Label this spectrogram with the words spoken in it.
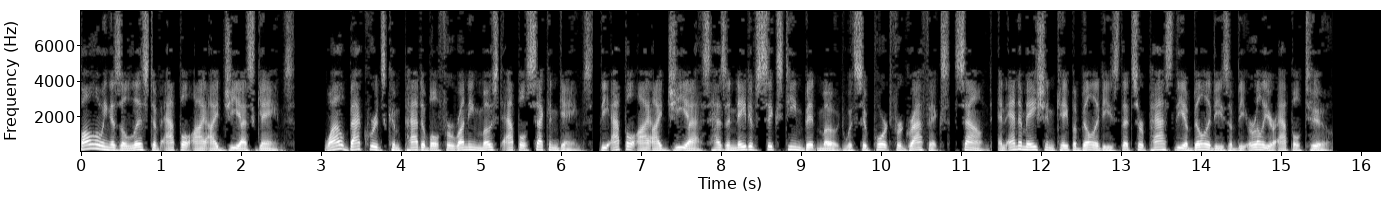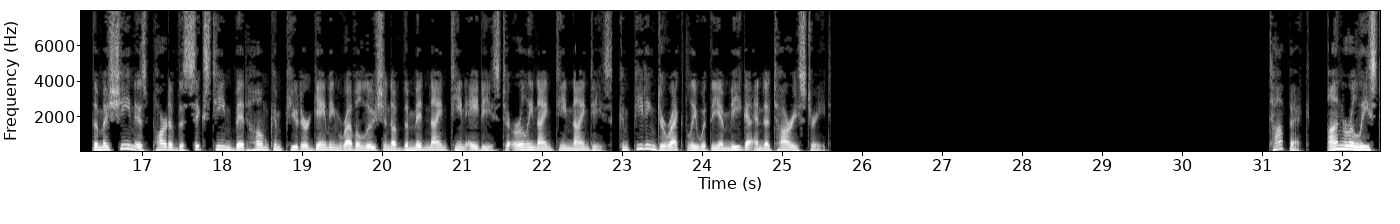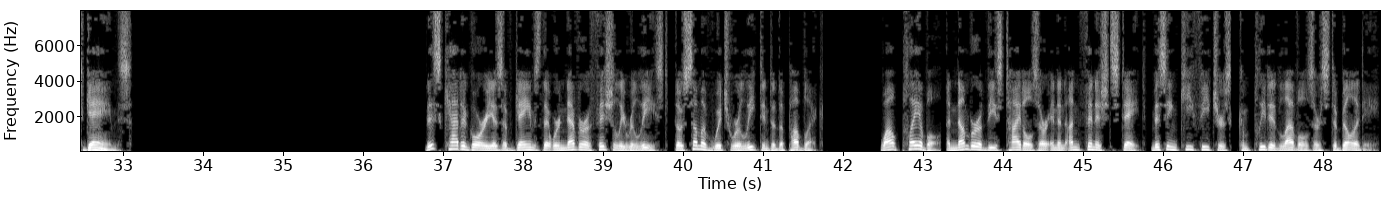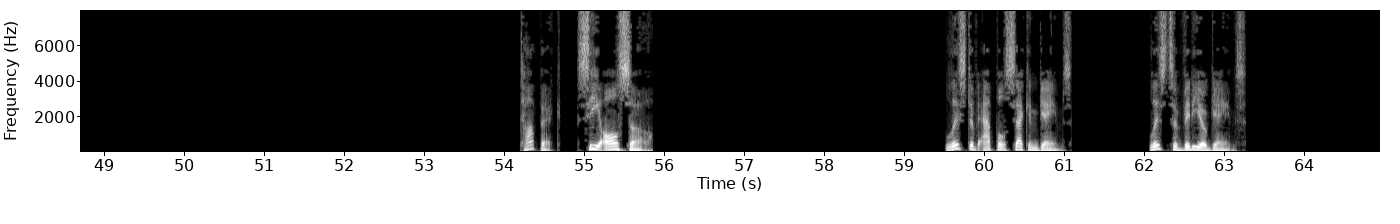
Following is a list of Apple IIGS games. While backwards compatible for running most Apple II games, the Apple IIGS has a native 16-bit mode with support for graphics, sound, and animation capabilities that surpass the abilities of the earlier Apple II. The machine is part of the 16-bit home computer gaming revolution of the mid-1980s to early 1990s, competing directly with the Amiga and Atari ST. Unreleased games This category is of games that were never officially released, though some of which were leaked into the public. While playable, a number of these titles are in an unfinished state, missing key features, completed levels or stability. See also List of Apple II games. Lists of video games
